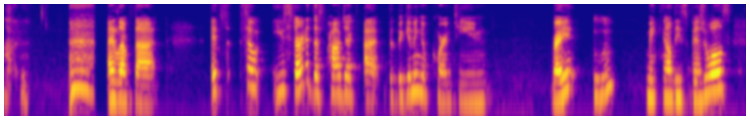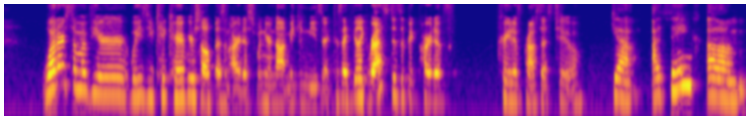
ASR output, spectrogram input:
I love that. It's so you started this project at the beginning of quarantine, right? mm-hmm. making all these visuals. What are some of your ways you take care of yourself as an artist when you're not making music? Because I feel like rest is a big part of creative process too. Yeah, I think um,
